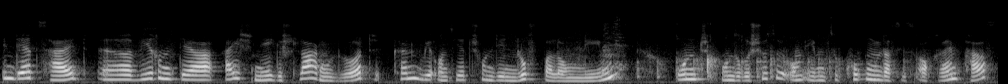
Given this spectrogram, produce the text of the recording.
In der Zeit, äh, während der Eischnee geschlagen wird, können wir uns jetzt schon den Luftballon nehmen und unsere Schüssel, um eben zu gucken, dass es auch reinpasst.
